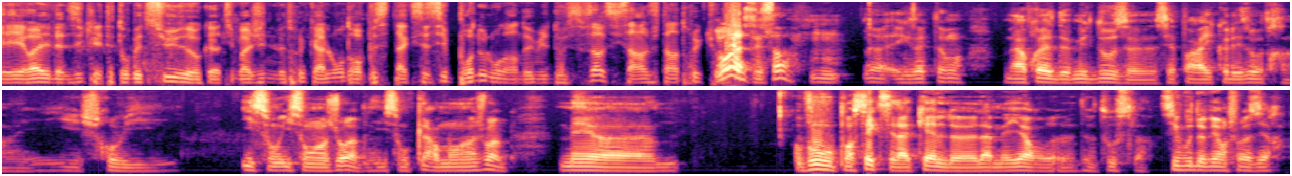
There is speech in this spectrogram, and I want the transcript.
Et ouais, il a dit qu'il était tombé dessus. Donc, euh, t'imagines le truc à Londres. En plus, c'était accessible pour nous, Londres, en 2012. C'est ça aussi, ça rajoute un truc. tu vois. Ouais, c'est ça. Mm. Ouais, exactement. Mais après, 2012, euh, c'est pareil que les autres. hein. Ils- je trouve ils, ils sont, ils sont injouables. Ils sont clairement injouables. Mais euh, vous, vous pensez que c'est laquelle euh, la meilleure euh, de tous là? Si vous deviez en choisir.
